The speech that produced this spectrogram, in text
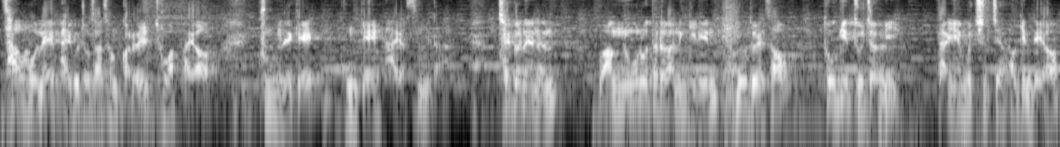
사업원의 발굴조사 성과를 종합하여 국민에게 공개하였습니다. 최근에는 왕릉으로 들어가는 길인 묘도에서 토기 두 점이 땅에 묻힌 채 확인되어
